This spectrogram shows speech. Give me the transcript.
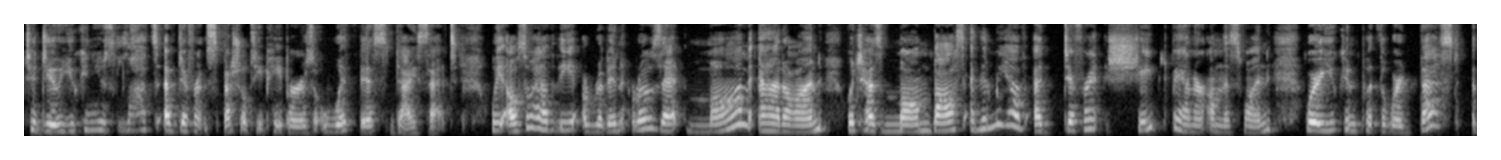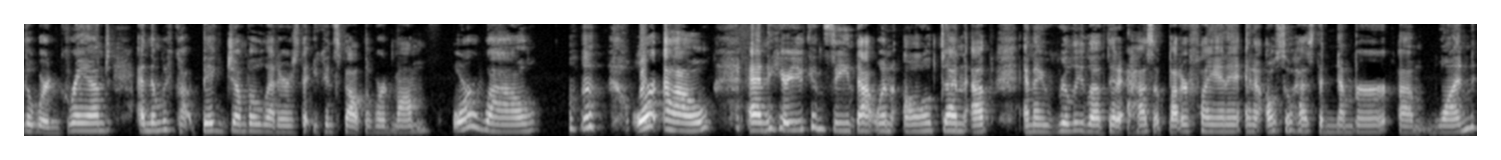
to do. You can use lots of different specialty papers with this die set. We also have the ribbon rosette mom add-on, which has mom boss, and then we have a different shaped banner on this one where you can put the word best, the word grand, and then we've got big jumbo letters that you can spell out the word mom or wow or ow. And here you can see that one all done up. And I really love that it has a butterfly in it. And it also has the number um, one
